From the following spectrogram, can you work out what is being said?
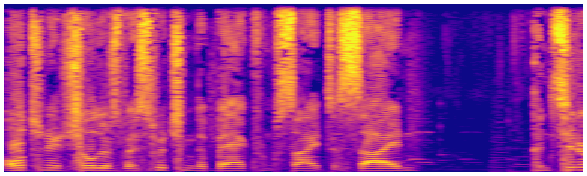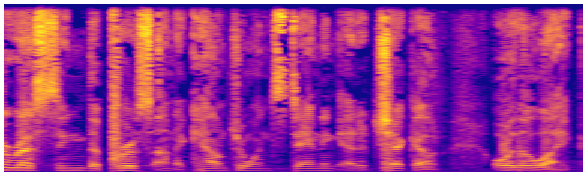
Alternate shoulders by switching the bag from side to side. Consider resting the purse on a counter when standing at a checkout or the like.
